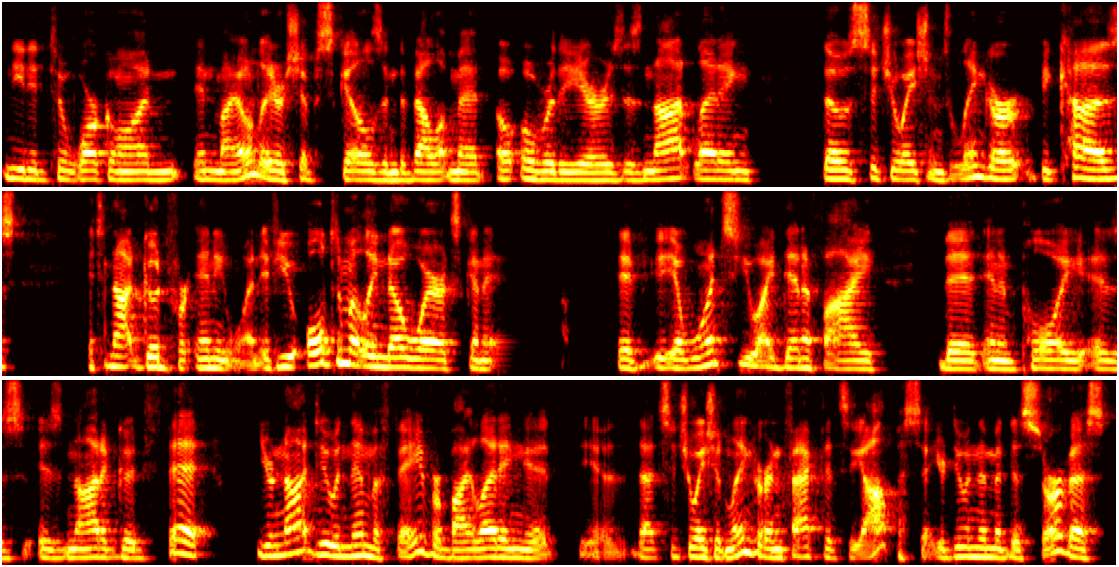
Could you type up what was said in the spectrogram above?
needed to work on in my own leadership skills and development over the years is not letting those situations linger because it's not good for anyone. If you ultimately know where it's going to, if you know, once you identify that an employee is is not a good fit, you're not doing them a favor by letting it you know, that situation linger. In fact, it's the opposite. You're doing them a disservice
